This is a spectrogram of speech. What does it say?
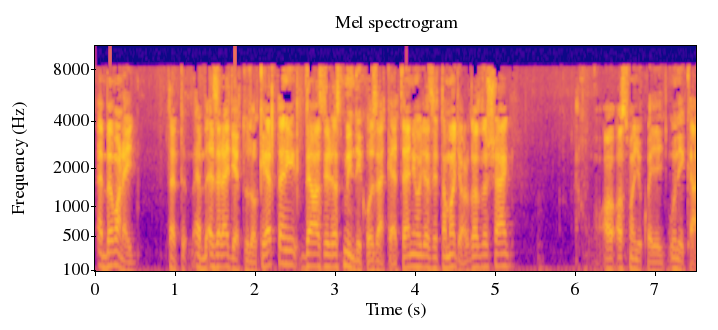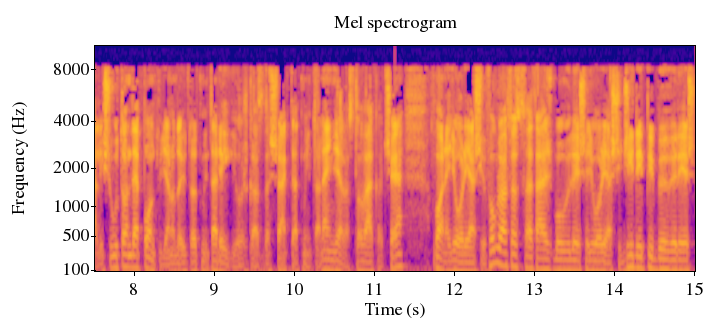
Ebben van egy tehát ezzel egyet tudok érteni, de azért azt mindig hozzá kell tenni, hogy azért a magyar gazdaság azt mondjuk, hogy egy unikális úton, de pont ugyanoda jutott, mint a régiós gazdaság, tehát mint a lengyel, a szlovák, a cseh. Van egy óriási foglalkoztatás bővülés, egy óriási GDP bővülés,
